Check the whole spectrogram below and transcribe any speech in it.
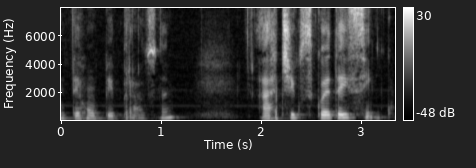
interromper prazo. Né? Artigo 55.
